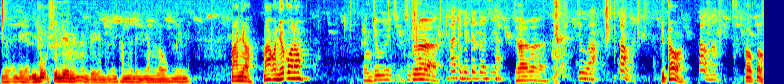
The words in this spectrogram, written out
Về anh kể đi bộ xuyên đêm ấy phải về mà lên thăm gia đình em lâu không lên ấy. Ba nhờ, ba còn nhớ con không? thằng chú chú chú là tôi tôi tôi chị à? giờ mà Chú à? Bảo à? Chị Tâu à? Bảo à? Tâu Tâu.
